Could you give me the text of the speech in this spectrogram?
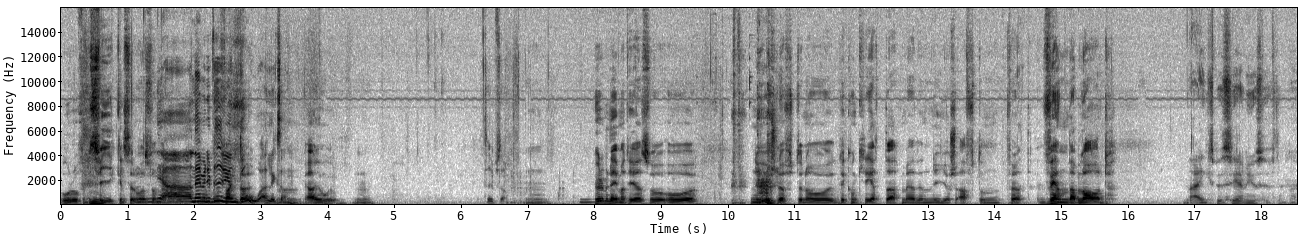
oro för besvikelse då? Som ja, en- nej men det blir ju ändå liksom. Mm. Ja, jo, jo. Mm. Typ så. Mm. Mm. Hur är det med dig Mattias och, och nyårslöften och det konkreta med en nyårsafton för att vända blad? Nej, inget speciellt nyårslöften. nej.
